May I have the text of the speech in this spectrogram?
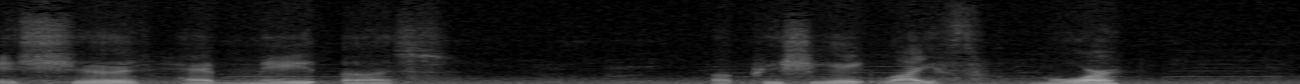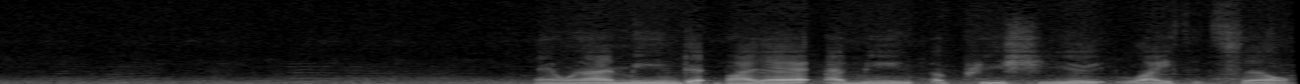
It should have made us appreciate life more. And when I mean that by that, I mean appreciate life itself.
